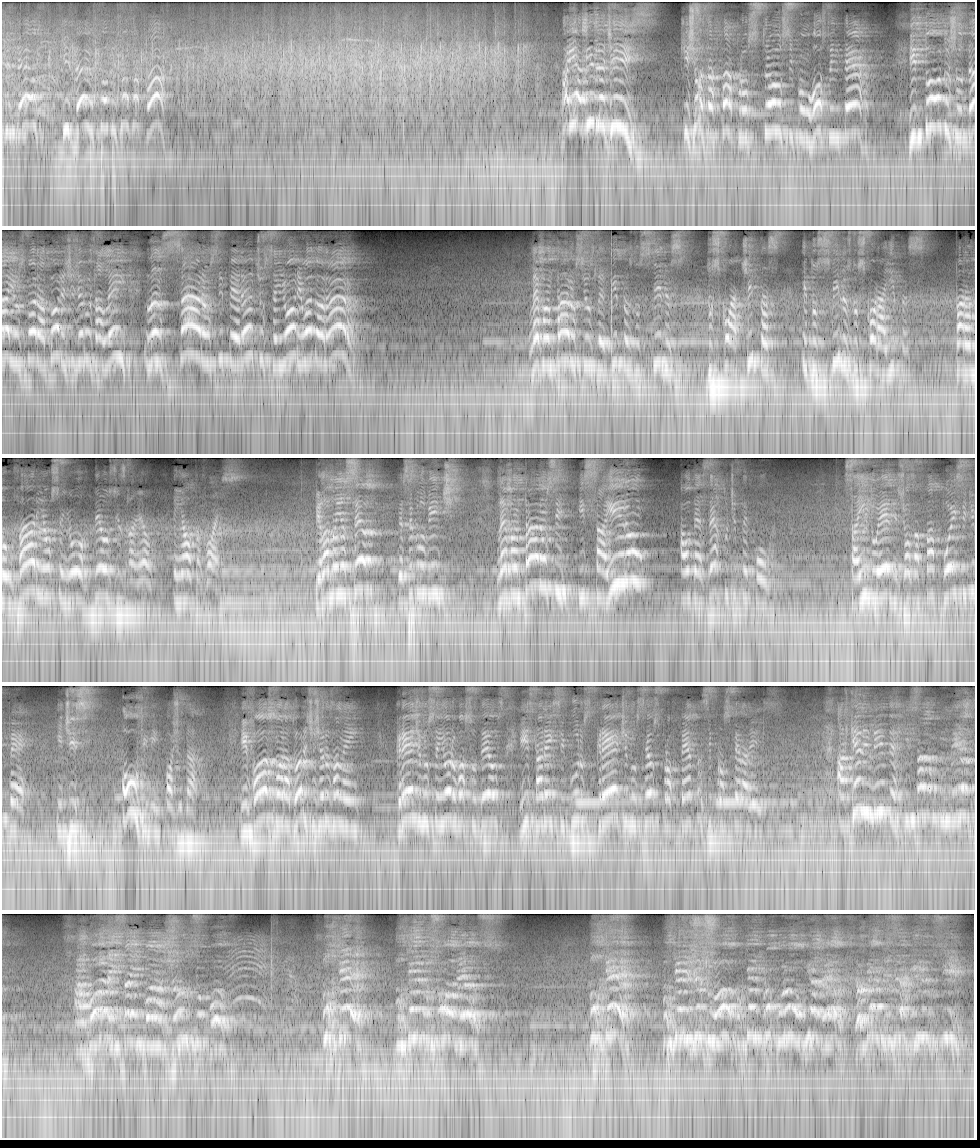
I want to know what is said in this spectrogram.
de Deus que veio sobre Josafá. Aí a Bíblia diz que Josafá prostrou-se com o rosto em terra E todo Judá e os moradores de Jerusalém lançaram-se perante o Senhor e o adoraram. Levantaram-se os levitas dos filhos dos coatitas e dos filhos dos coraitas para louvarem ao Senhor, Deus de Israel, em alta voz. Pela manhã cedo, versículo 20: levantaram-se e saíram ao deserto de Tepoa. Saindo eles, Josafá pôs-se de pé e disse: Ouve-me, ó Judá, e vós, moradores de Jerusalém, crede no Senhor, o vosso Deus, e estareis seguros, crede nos seus profetas e prosperareis. Aquele líder que estava com medo, agora está encorajando o seu povo. Por quê? Porque ele buscou a Deus. Por quê? Porque ele jejuou, porque ele procurou ouvir a Deus. Eu quero dizer, queridos, que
